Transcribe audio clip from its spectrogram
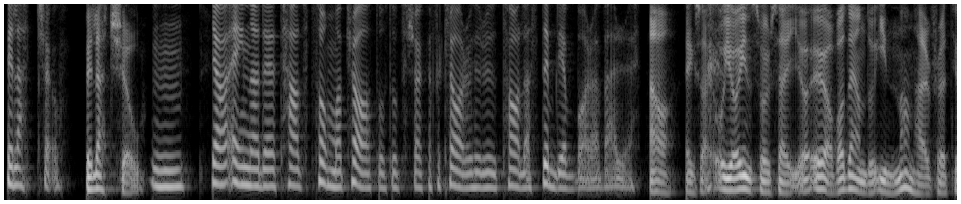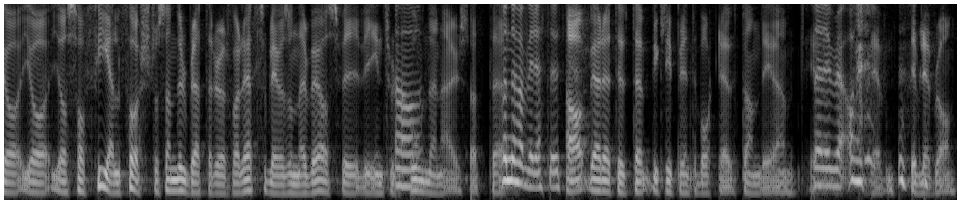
Belaccio. Belaccio. Mm. Jag ägnade ett halvt sommarprat åt att försöka förklara hur det uttalas. Det blev bara värre. Ja, exakt. Och jag insåg så här, jag övade ändå innan här för att jag, jag, jag sa fel först och sen när du berättade att det var rätt så blev jag så nervös vid, vid introduktionen ja. här. Så att, Men nu har vi rätt ut det. Ja, vi har rätt ut det. Vi klipper inte bort det utan det, det, det är bra. Det, det blev bra.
